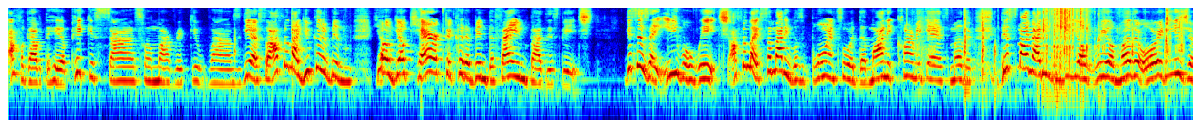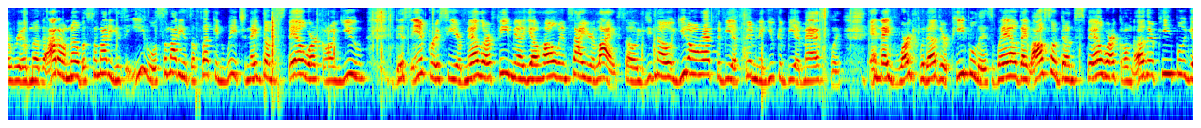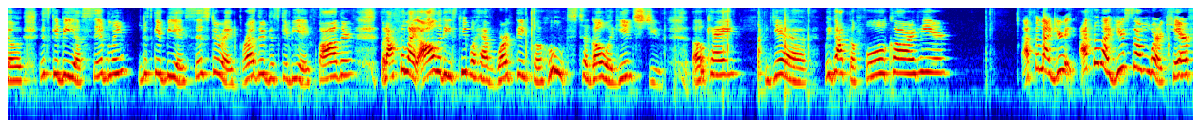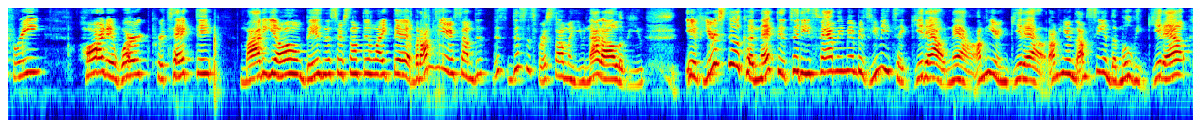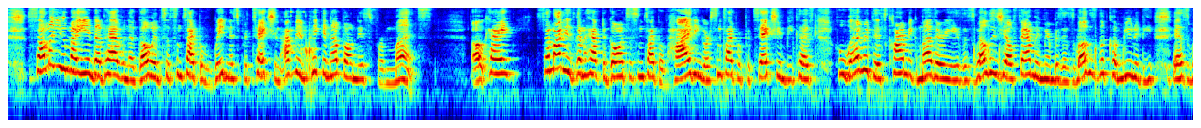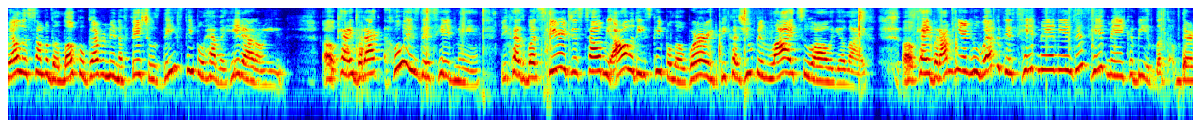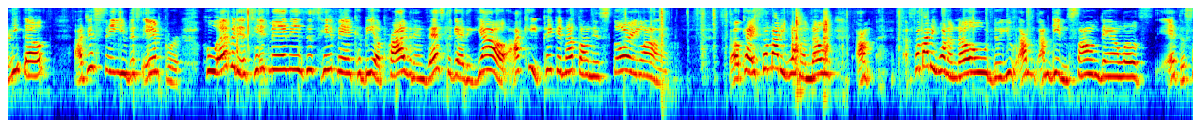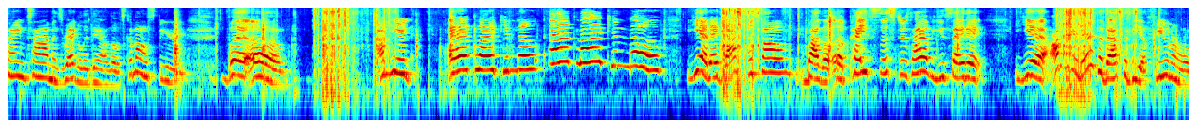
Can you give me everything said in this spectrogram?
I forgot what the hell. Picket signs for my Ricky rhymes. Yeah, so I feel like you could have been yo, your character could have been defamed by this bitch. This is a evil witch. I feel like somebody was born to a demonic karmic ass mother. This might not even be your real mother or it is your real mother. I don't know, but somebody is evil. Somebody is a fucking witch and they've done spell work on you, this empress here, male or female, your whole entire life. So, you know, you don't have to be a feminine. You can be a masculine. And they've worked with other people as well. They've also done spell work on other people. Yo, this could be a sibling. This could be a sister, a brother. This could be a father. But I feel like all of these people have worked in cahoots to go against you. Okay? Yeah, we got the full card here. I feel like you're I feel like you're somewhere carefree, hard at work, protected, mighty your own business or something like that. But I'm hearing something. This this is for some of you, not all of you. If you're still connected to these family members, you need to get out now. I'm hearing get out. I'm hearing I'm seeing the movie Get Out. Some of you may end up having to go into some type of witness protection. I've been picking up on this for months. Okay? Somebody is going to have to go into some type of hiding or some type of protection because whoever this karmic mother is, as well as your family members, as well as the community, as well as some of the local government officials, these people have a hit out on you. Okay, but I who is this hitman? Because what spirit just told me, all of these people are worried because you've been lied to all of your life. Okay, but I'm hearing whoever this hitman is, this hitman could be look there he go. I just seen you, this emperor. Whoever this hitman is, this hitman could be a private investigator. Y'all, I keep picking up on this storyline. Okay, somebody want to know. Um, somebody want to know. Do you? I'm, I'm getting song downloads at the same time as regular downloads. Come on, spirit. But um, I'm hearing act like you know, act like you know. Yeah, that gospel song by the uh, Pace sisters. However you say that Yeah, I'm hearing there's about to be a funeral.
